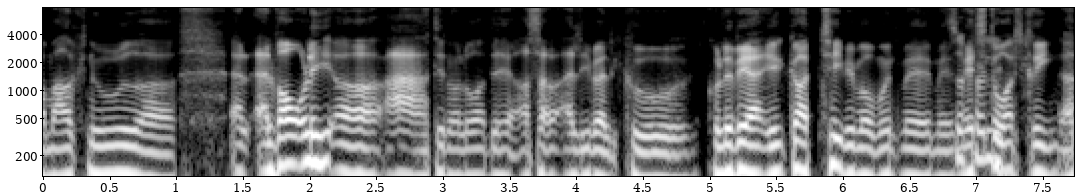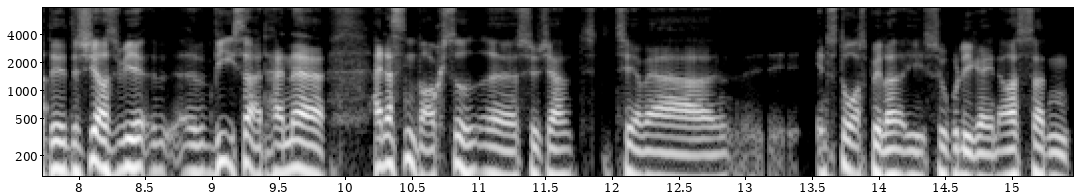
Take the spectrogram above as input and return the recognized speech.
åh, meget knudet og al, alvorlig, og ah, det er noget lort det her, og så alligevel kunne, kunne levere et godt tv-moment med, med, med et stort skrin. Ja. Og det, det synes jeg også øh, viser, at han er, han er sådan vokset, øh, synes jeg, til at være en stor spiller i Superligaen. Også sådan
